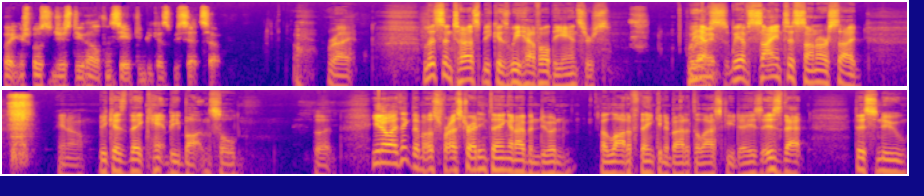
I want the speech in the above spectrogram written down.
but you're supposed to just do health and safety because we said so. Oh, right. Listen to us because we have all the answers. We Right. have we have scientists on our side. You know, because they can't be bought and sold. But you know, I think the most frustrating thing, and I've been doing a lot of thinking about it the last few days, is that this new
